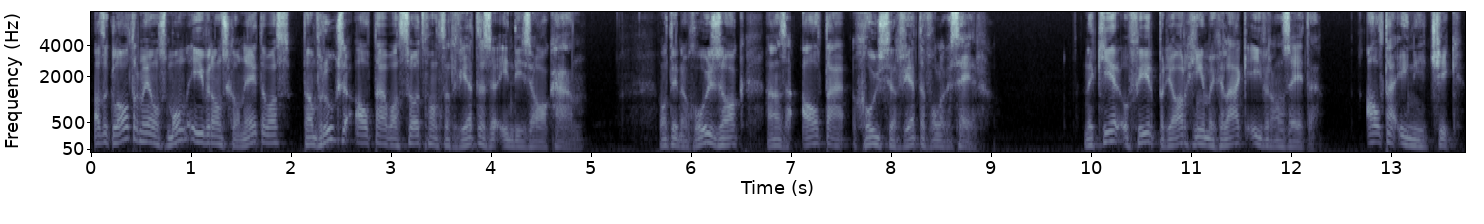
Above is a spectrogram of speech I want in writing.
Als ik later met ons mon even aan gaan eten was, dan vroeg ze altijd wat soort van servietten ze in die zaak gaan. Want in een gooizaak gaan ze altijd goeie servietten volgens haar. Een keer of vier per jaar gingen we gelijk even aan zitten. Altijd in die chic.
